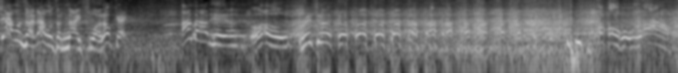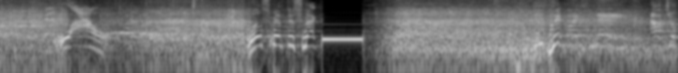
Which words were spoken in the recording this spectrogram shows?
that, was a, that was a nice one. Okay. I'm out here. Uh oh, Richard. oh, wow. Wow. Will Smith just smacked. My wife's name out your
